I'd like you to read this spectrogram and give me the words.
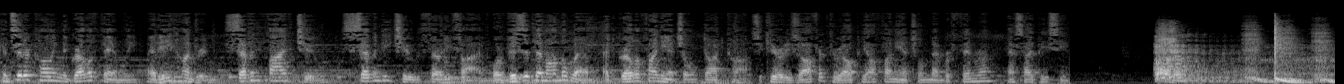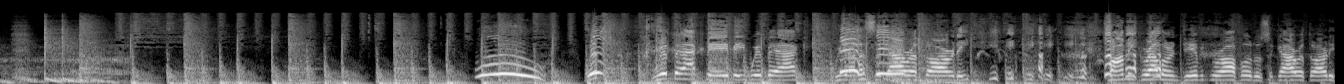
Consider calling the Grella family at 800-752-7235 or visit them on the web at grellafinancial.com. Securities offered through LPL Financial, member FINRA, SIPC. Woo! We're, we're back, baby. We're back. We are the Cigar Authority. Tommy Grella and David Garofalo, the Cigar Authority.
